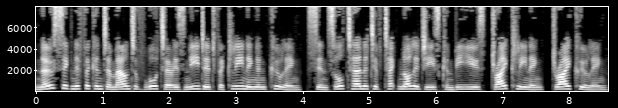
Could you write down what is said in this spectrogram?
no significant amount of water is needed for cleaning and cooling, since alternative technologies can be used dry cleaning, dry cooling.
